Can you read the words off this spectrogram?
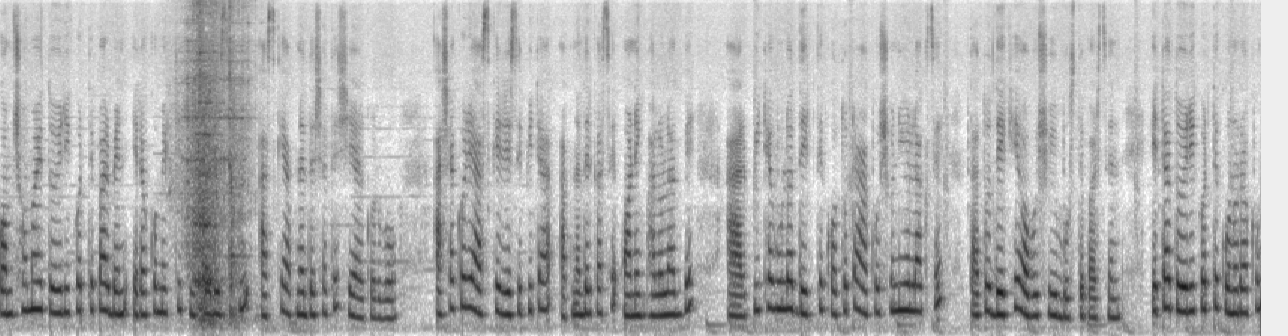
কম সময়ে তৈরি করতে পারবেন এরকম একটি পিঠার রেসিপি আজকে আপনাদের সাথে শেয়ার করব। আশা করি আজকের রেসিপিটা আপনাদের কাছে অনেক ভালো লাগবে আর পিঠাগুলো দেখতে কতটা আকর্ষণীয় লাগছে তা তো দেখে অবশ্যই বুঝতে পারছেন। এটা তৈরি করতে কোনো রকম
